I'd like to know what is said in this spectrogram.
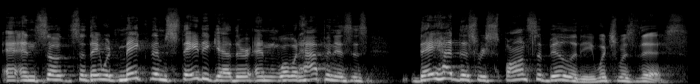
And so, so they would make them stay together, and what would happen is, is they had this responsibility, which was this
